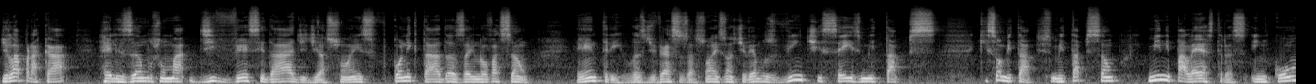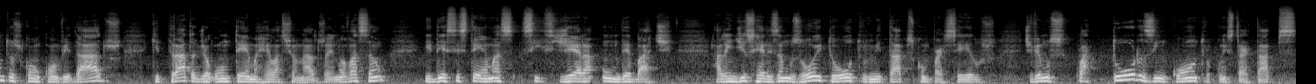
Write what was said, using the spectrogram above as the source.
De lá para cá, realizamos uma diversidade de ações conectadas à inovação. Entre as diversas ações, nós tivemos 26 meetups. que são meetups? Meetups são mini palestras, encontros com convidados que tratam de algum tema relacionado à inovação e desses temas se gera um debate. Além disso, realizamos oito outros meetups com parceiros. Tivemos 14 encontros com startups,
